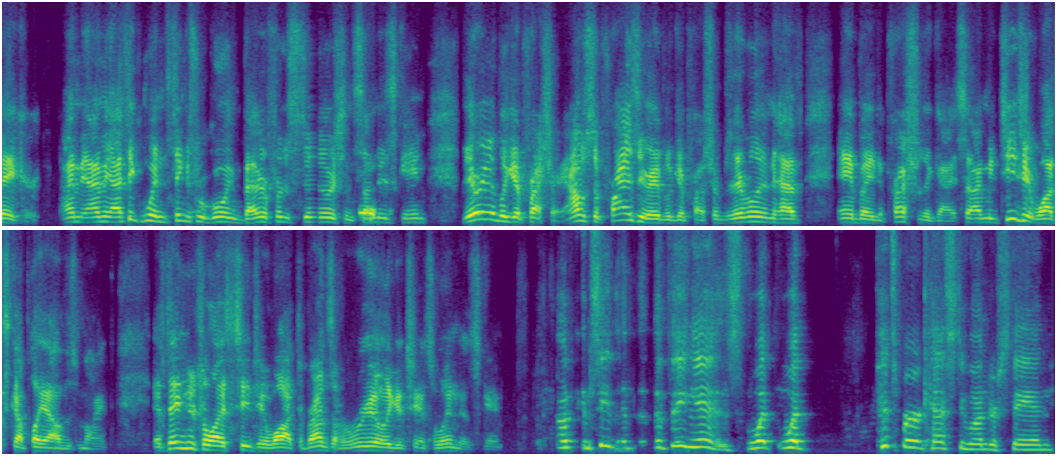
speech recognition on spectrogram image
Baker. I mean, I mean, I think when things were going better for the Steelers in Sunday's game, they were able to get pressure. I was surprised they were able to get pressure because they really didn't have anybody to pressure the guy. So, I mean, TJ Watt's got play out of his mind. If they neutralize TJ Watt, the Browns have a really good chance to win this game. And see the, the thing is what what Pittsburgh has to understand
